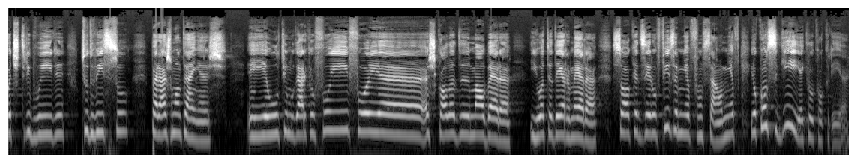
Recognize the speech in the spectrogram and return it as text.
a distribuir tudo isso para as montanhas. E o último lugar que eu fui foi a, a escola de Malbera e outra de Hermera. Só quer dizer, eu fiz a minha função, a minha, eu consegui aquilo que eu queria.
